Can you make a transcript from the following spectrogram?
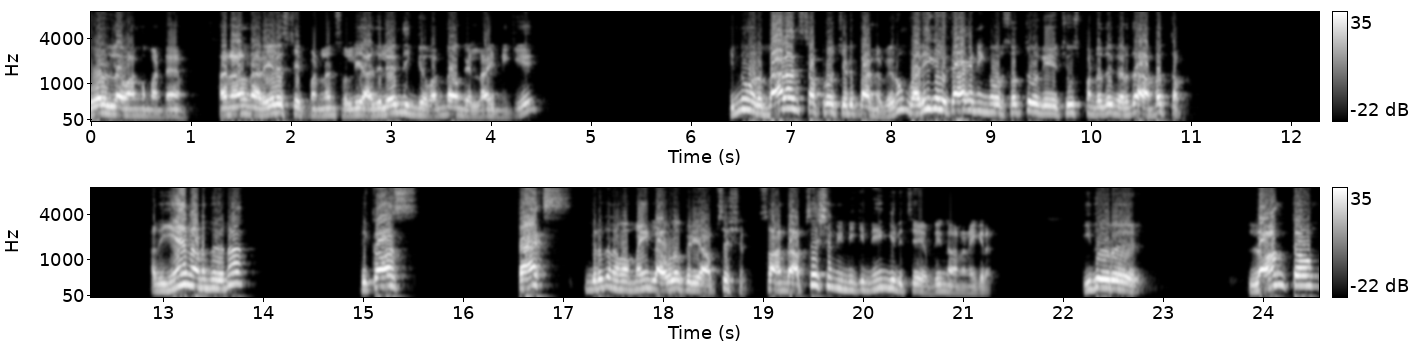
கோல்டில் வாங்க மாட்டேன். அதனால நான் ரியல் எஸ்டேட் பண்ணலன்னு சொல்லி அதுலேருந்து இங்கே வந்தவங்க எல்லாம் இன்னைக்கு இன்னும் ஒரு பேலன்ஸ்ட் அப்ரோச் எடுப்பாங்க. வெறும் வரிகளுக்காக நீங்கள் ஒரு சொத்து வகையை சூஸ் பண்ணுறதுங்கிறது அபத்தம். அது ஏன் நடந்ததுன்னா பிகாஸ் டேக்ஸ்ங்கிறது நம்ம மைண்டில் அவ்வளோ பெரிய அப்சஷன் ஸோ அந்த அப்சஷன் இன்னைக்கு நீங்கிடுச்சு அப்படின்னு நான் நினைக்கிறேன். இது ஒரு லாங் டேர்ம்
